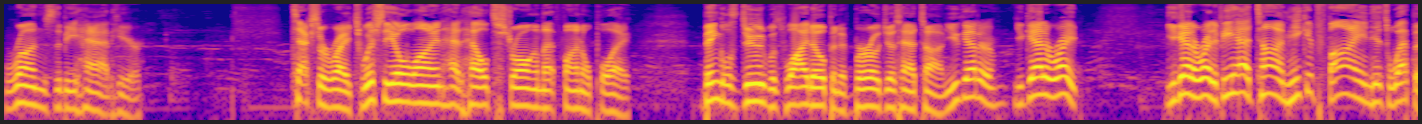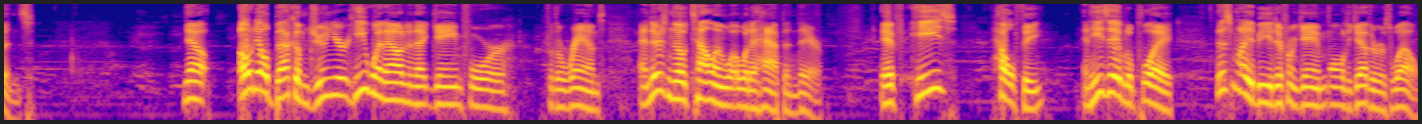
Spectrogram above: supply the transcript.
runs to be had here. Texter writes, "Wish the O line had held strong on that final play. Bengals dude was wide open if Burrow just had time. You got to you got it right. You got it right. If he had time, he could find his weapons." Now, Odell Beckham Jr., he went out in that game for, for the Rams, and there's no telling what would have happened there. If he's healthy and he's able to play, this might be a different game altogether as well.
